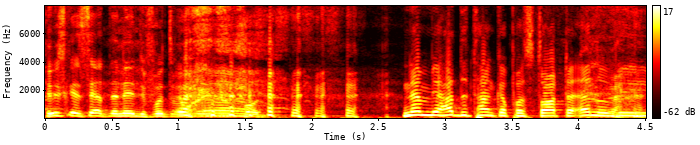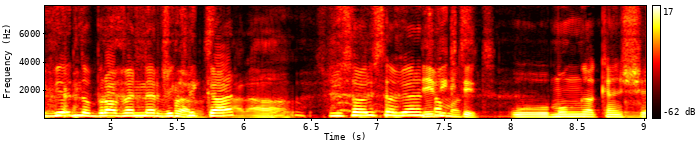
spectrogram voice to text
Hur ska jag säga att nej du får inte vara med i min podd? Nej men jag hade tankar på att starta en och vi, vi är ändå bra vänner, vi klickar. Så vi sa lyssna, vi gör den Det är viktigt. Och många kanske...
